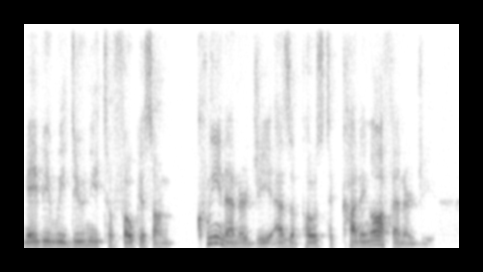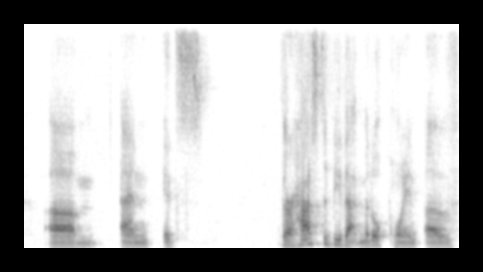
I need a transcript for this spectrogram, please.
Maybe we do need to focus on clean energy as opposed to cutting off energy. Um, and it's there has to be that middle point of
